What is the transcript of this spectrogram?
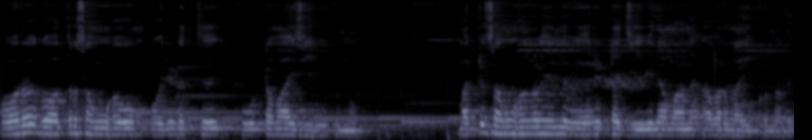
ഓരോ ഗോത്ര സമൂഹവും ഒരിടത്ത് കൂട്ടമായി ജീവിക്കുന്നു. മറ്റു സമൂഹങ്ങളിൽ നിന്ന് വേറിട്ട ജീവിതമാണ് അവർ നയിക്കുന്നത്.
